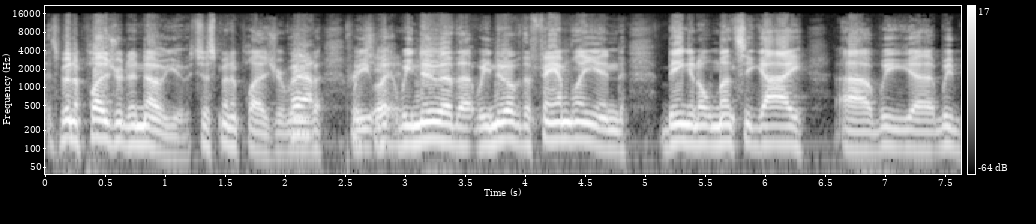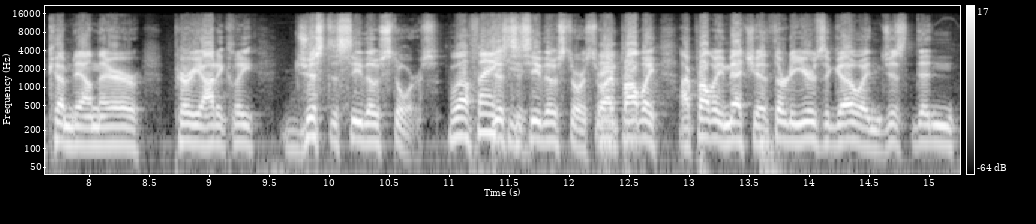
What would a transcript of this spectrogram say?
it's been a pleasure to know you. It's just been a pleasure. Well, we we, we knew of the we knew of the family, and being an old Muncie guy, uh, we uh, we'd come down there periodically just to see those stores. Well, thank just you. to see those stores. So I Thank you. probably I probably met you 30 years ago and just didn't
